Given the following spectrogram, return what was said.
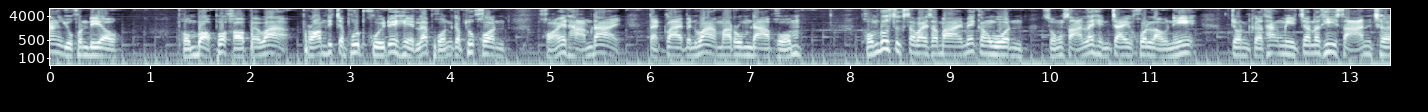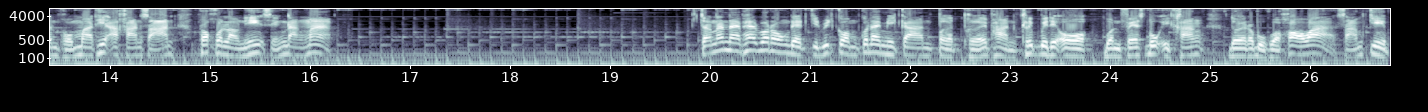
นั่งอยู่คนเดียว ผมบอกพวกเขาไปว่าพร้อมที่จะพูดคุยด้วยเหตุและผลกับทุกคน ขอให้ถามได้ แต่กลายเป็นว่ามารุมด่าผม ผมรู้สึกสบายๆไม่กังวล สงสารและเห็นใจคนเหล่านี้ จนกระทั่งมีเจ้าหน้าที่ศาลเชิญผมมาที่อาคารศาลเพราะคนเหล่านี้เสียงดังมาก จากนั้นนายแพทย์วรงค์เดชกิจวิทย์กรมก็ได้มีการเปิดเผยผ่านคลิปวิดีโอบน Facebook อีกครั้ง โดยระบุหัวข้อว่า 3กีบ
